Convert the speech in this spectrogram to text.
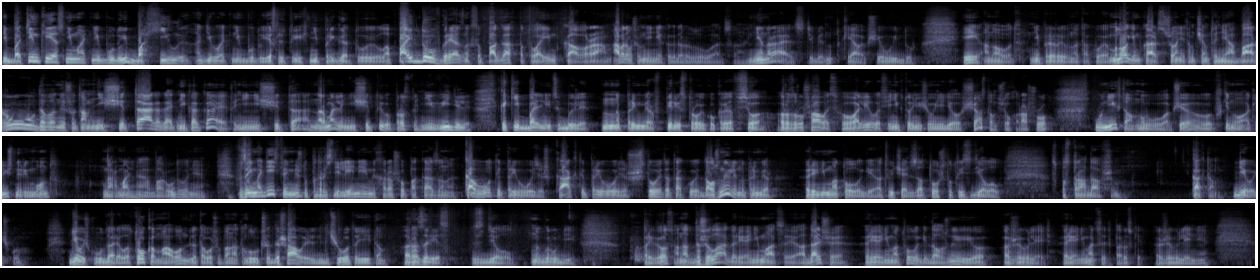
И ботинки я снимать не буду, и бахилы одевать не буду, если ты их не приготовил. А пойду в грязных сапогах по твоим коврам. А потому что мне некогда разуваться. Не нравится тебе, ну так я вообще уйду. И оно вот непрерывно такое. Многим кажется, что они там чем-то не оборудованы, что там нищета какая-то. Никакая это не нищета. Нормальной нищеты вы просто не видели. Какие больницы были, например, в перестройку, когда все разрушалось, провалилось, и никто ничего не делал. Сейчас там все хорошо. У них там, ну, вообще в кино отличный ремонт. нормальное оборудование. Взаимодействие между подразделениями хорошо показано. Кого ты привозишь, как ты привозишь, что это такое. Должны ли, например, реаниматологи отвечать за то, что ты сделал с пострадавшим? Как там девочку? Девочку ударило током, а он для того, чтобы она там лучше дышала или для чего-то ей там разрез сделал на груди. Привез, она дожила до реанимации, а дальше реаниматологи должны ее оживлять. Реанимация – это по-русски оживление.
